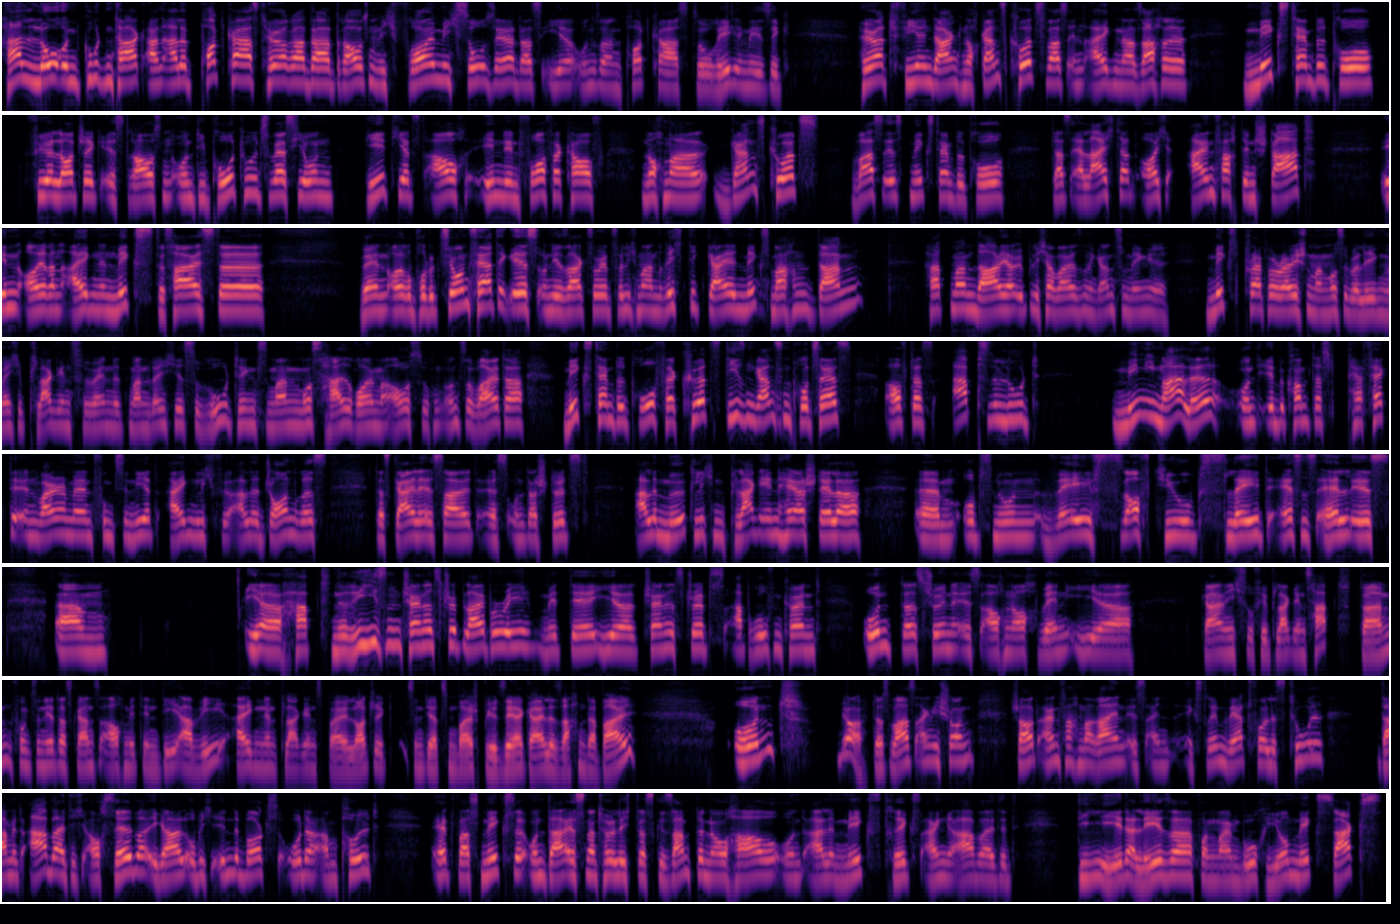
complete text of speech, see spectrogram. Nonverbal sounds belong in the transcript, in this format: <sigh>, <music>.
Hallo und guten Tag an alle Podcast-Hörer da draußen. Ich freue mich so sehr, dass ihr unseren Podcast so regelmäßig hört. Vielen Dank. Noch ganz kurz was in eigener Sache. Mix Temple Pro für Logic ist draußen und die Pro Tools Version geht jetzt auch in den Vorverkauf. Nochmal ganz kurz, was ist Mix Temple Pro? Das erleichtert euch einfach den Start in euren eigenen Mix. Das heißt, äh, wenn eure Produktion fertig ist und ihr sagt, so jetzt will ich mal einen richtig geilen Mix machen, dann hat man da ja üblicherweise eine ganze Menge Mix Preparation. Man muss überlegen, welche Plugins verwendet man, welches Routings, man muss Hallräume aussuchen und so weiter. Mix Temple Pro verkürzt diesen ganzen Prozess auf das absolut minimale und ihr bekommt das perfekte Environment, funktioniert eigentlich für alle Genres. Das Geile ist halt, es unterstützt alle möglichen Plugin-Hersteller, ähm, ob es nun Waves, Softtube, Slate, SSL ist. Ähm, ihr habt eine riesen Channel Strip Library, mit der ihr Channel Strips abrufen könnt. Und das Schöne ist auch noch, wenn ihr gar nicht so viele Plugins habt, dann funktioniert das Ganze auch mit den DAW-eigenen Plugins. Bei Logic sind ja zum Beispiel sehr geile Sachen dabei. Und ja, das war es eigentlich schon. Schaut einfach mal rein, ist ein extrem wertvolles Tool. Damit arbeite ich auch selber, egal ob ich in der Box oder am Pult etwas mixe. Und da ist natürlich das gesamte Know-how und alle Mix-Tricks eingearbeitet, die jeder Leser von meinem Buch Your Mix Sucks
